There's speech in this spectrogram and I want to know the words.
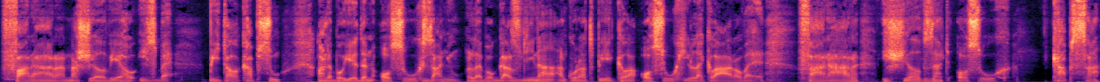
Farára našiel v jeho izbe. Pýtal kapsu, alebo jeden osúch za ňu, lebo gazdina akurát piekla osúchy lekvárové. Farár išiel vzať osúch. Kapsa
